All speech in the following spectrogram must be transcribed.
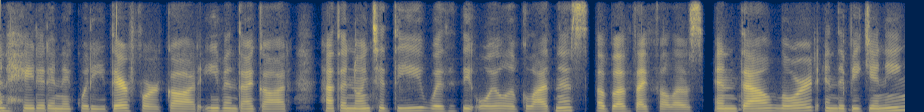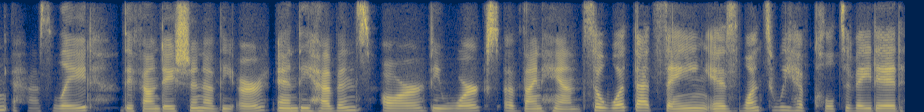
and hated iniquity. Therefore, God, even thy God, hath anointed thee with the oil of gladness above thy fellows. And thou, Lord, in the beginning hast laid the foundation of the earth, and the heavens are the works of thine hands. So, what that's saying is once we have cultivated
